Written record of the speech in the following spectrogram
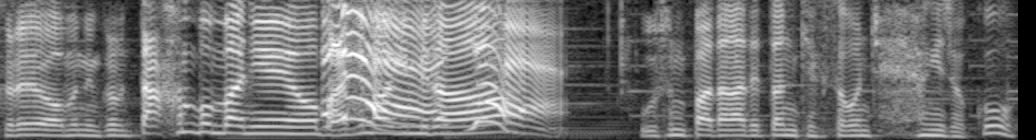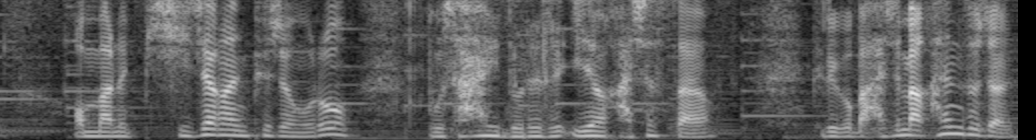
그래요, 어머님. 그럼 딱 한 번만이에요. 마지막입니다. 예. 웃음바다가 됐던 객석은 조용해졌고 엄마는 비장한 표정으로 무사히 노래를 이어가셨어요. 그리고 마지막 한 소절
